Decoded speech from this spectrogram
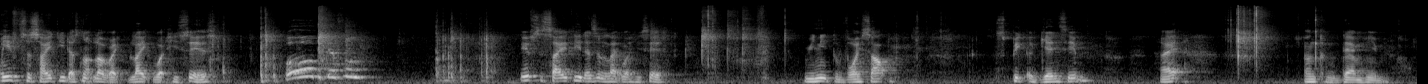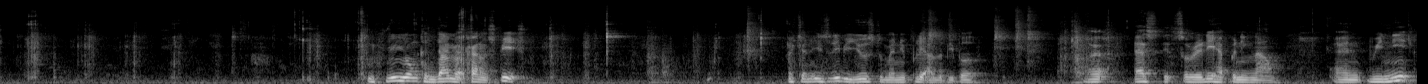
if society does not like, like what he says, oh, be careful. If society doesn't like what he says, we need to voice out speak against him, right? And condemn him. If we don't condemn that kind of speech, it can easily be used to manipulate other people. As it's already happening now. And we need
